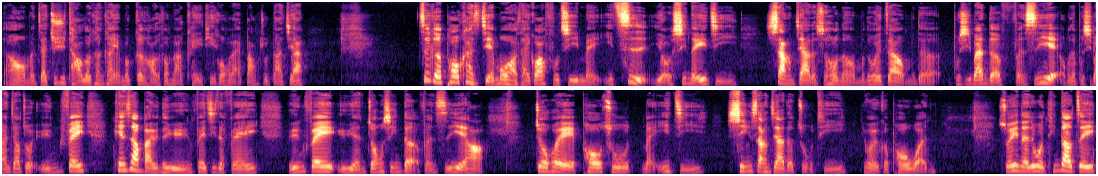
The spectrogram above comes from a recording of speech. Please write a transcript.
然后我们再继续讨论，看看有没有更好的方法可以提供来帮助大家。这个 Podcast 节目哈，台瓜夫妻每一次有新的一集上架的时候呢，我们都会在我们的补习班的粉丝页，我们的补习班叫做云飞，天上白云的云，飞机的飞，云飞语言中心的粉丝页哈。就会抛出每一集新上架的主题，就会有个 Po 文。所以呢，如果听到这一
